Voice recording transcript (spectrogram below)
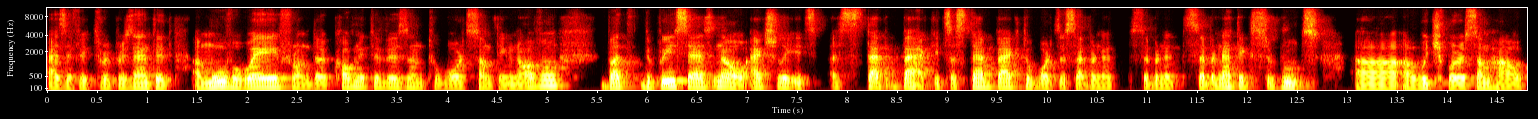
as if it represented a move away from the cognitivism towards something novel. But dupuy says no actually it's a step back. It's a step back towards the cybernet, cybernet, cybernetics roots uh, uh, which were somehow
